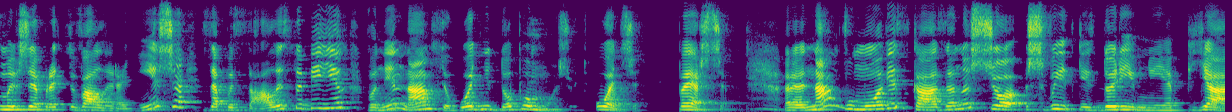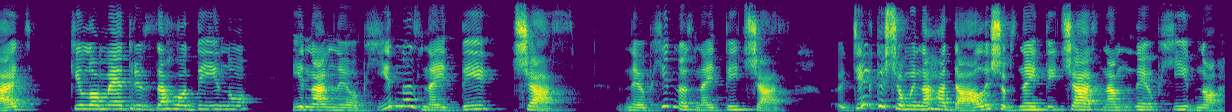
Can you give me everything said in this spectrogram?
ми вже працювали раніше, записали собі їх, вони нам сьогодні допоможуть. Отже, перше, е, нам в умові сказано, що швидкість дорівнює 5 км за годину, і нам необхідно знайти час. Необхідно знайти час. Е, Тільки що ми нагадали, щоб знайти час, нам необхідно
